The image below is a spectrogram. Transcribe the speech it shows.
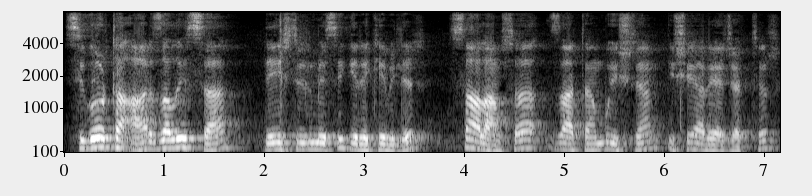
Sigorta arızalıysa değiştirilmesi gerekebilir. Sağlamsa zaten bu işlem işe yarayacaktır.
